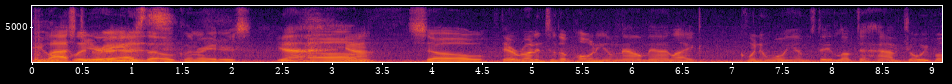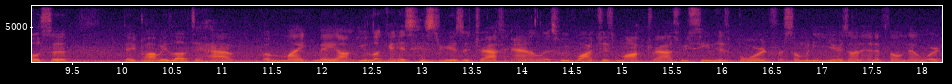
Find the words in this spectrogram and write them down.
The Last Oakland year as the Oakland Raiders. Yeah, Um, yeah. So They're running to the podium now, man. Like Quinnen Williams, they'd love to have Joey Bosa. They'd probably love to have, but Mike Mayock. You look at his history as a draft analyst. We've watched his mock drafts. We've seen his board for so many years on NFL Network.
